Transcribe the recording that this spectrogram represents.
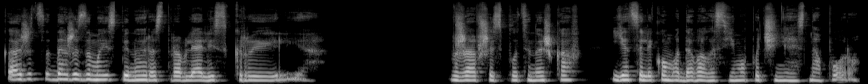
Кажется, даже за моей спиной расправлялись крылья. Вжавшись в платяной шкаф, я целиком отдавалась ему, подчиняясь напору.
